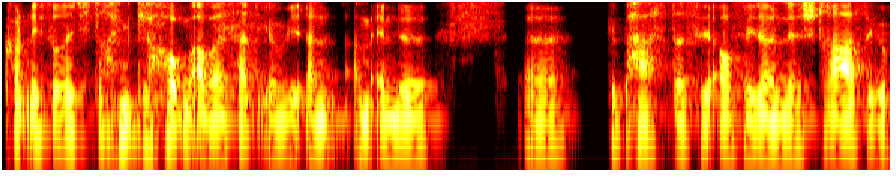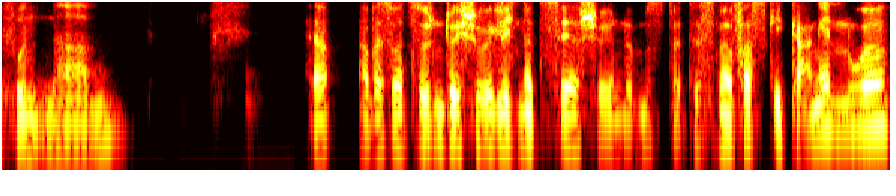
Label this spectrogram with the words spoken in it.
konnte nicht so richtig dran glauben, aber es hat irgendwie an, am Ende äh, gepasst, dass wir auch wieder eine Straße gefunden haben. Ja, aber es war zwischendurch schon wirklich nicht sehr schön. Das ist mir fast gegangen nur, weil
